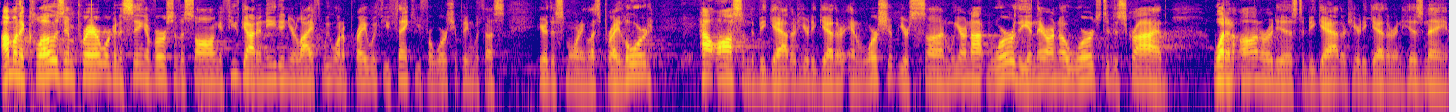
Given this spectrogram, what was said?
I'm going to close in prayer. We're going to sing a verse of a song. If you've got a need in your life, we want to pray with you. Thank you for worshiping with us here this morning. Let's pray. Lord, how awesome to be gathered here together and worship your Son. We are not worthy, and there are no words to describe what an honor it is to be gathered here together in His name.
